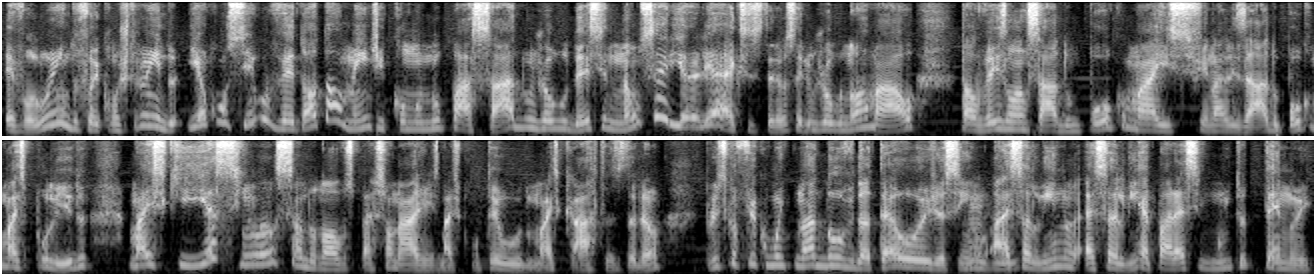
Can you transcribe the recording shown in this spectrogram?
evoluindo, foi construindo. E eu consigo ver totalmente como no passado um jogo desse não seria Early Access, entendeu? Seria um jogo normal, talvez lançado um pouco mais finalizado, um pouco mais polido, mas que ia sim lançando novos personagens, mais conteúdo, mais cartas, entendeu? Por isso que eu fico muito na dúvida até hoje, assim, Uhum. essa, linha, essa linha parece muito tênue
